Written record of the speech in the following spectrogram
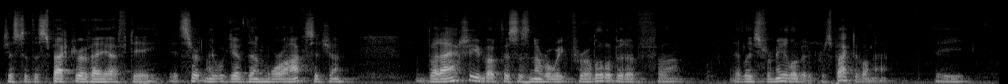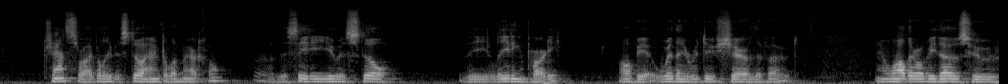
just at the specter of AFD, it certainly will give them more oxygen. But I actually invoke this as a number week for a little bit of, uh, at least for me, a little bit of perspective on that. The chancellor, I believe, is still Angela Merkel. Uh, the CDU is still the leading party, albeit with a reduced share of the vote. And while there will be those who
